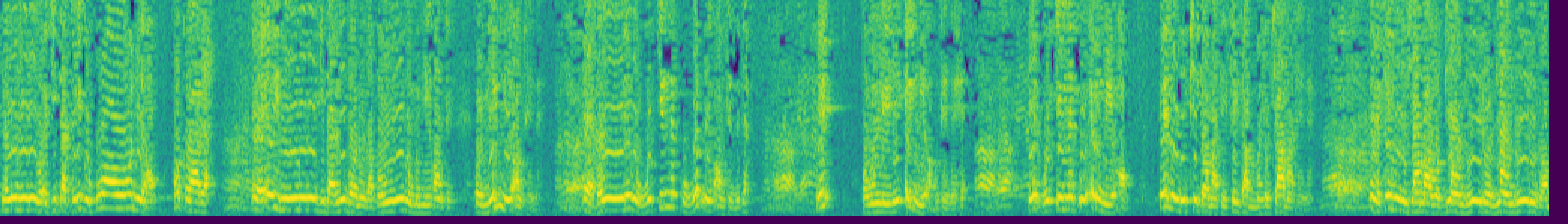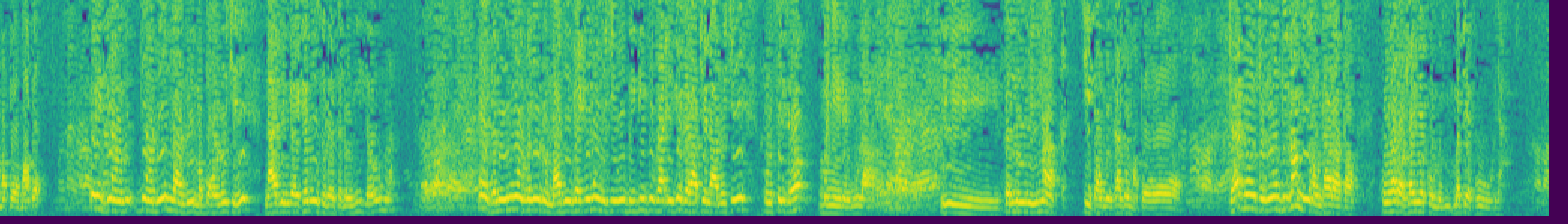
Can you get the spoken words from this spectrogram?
နှလုံးလေးကိုအကြည့်တက်ကလေးကိုပေါ်နေအောင်ဟုတ်ကလားဗျအဲအဲ့ဒီနှလုံးလေးကြည့်တက်ကလေးပေါ်နေတာဘုံလေးကိုမငြိမ်အောင်တယ်ဟိုငြိမ်နေအောင်ထင်တယ်အဲဘုံလေးကိုဝတ်ကျင်းနဲ့ကိုဝတ်နေအောင်ထင်တယ်ဗျဟင်ဘုံလေးလေးအိတ်နေအောင်ထင်တယ်ဟဲ့ဟင်ဝတ်ကျင်းနဲ့ကိုအိတ်နေအောင် အဲ့လိုလေးဖြစ်တော့မှဒီစိတ်ကမလှုပ်ရှားမှထင်တယ်အဲစိတ်မလှုပ်ရှားမှကိုပြန်တွေးလို့လန့်တွေးလို့ဆိုတာမပေါ်မှာပေါ့အဲ့ပြန်ပြန်တွေးလန့်တွေးမပေါ်လို့ရှိရင်နာကျင်ကြိုက်ခဲမှုဆိုတဲ့သလုံးကြီးလုံးမလားအဲဘယ်လိုမျိုးမလို့လို့နာကျင်ကြိုက်ခဲလည်းမရှိဘူးပီတိဒုက္ခဧကဂရဖြစ်လာလို့ရှိရင်ဟိုစိတ်တော့မငြိမ်နိုင်ဘူးလားအေးဘယ်လိုမျိုးမှကြည်ပေါင်းမကတော့မှာပေါ့ဒါတော့သလုံးဒီတော့မြင်အောင်ထားတာတော့ဟိုကတော့လိုက်ရက်ကိုမပြတ်ဘူးဗျာ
